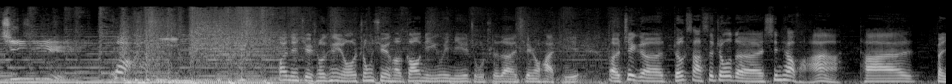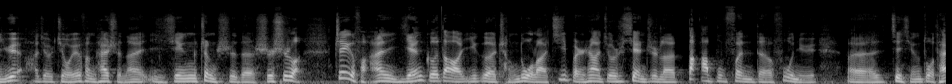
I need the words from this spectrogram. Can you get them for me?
今日话题，欢迎继续收听由中讯和高宁为您主持的今日话题。呃，这个德克萨斯州的心跳法案啊，它本月啊，就是九月份开始呢，已经正式的实施了。这个法案严格到一个程度了，基本上就是限制了大部分的妇女呃进行堕胎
